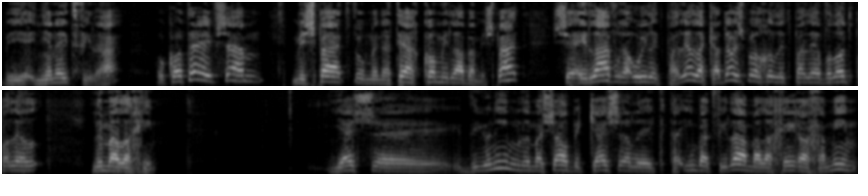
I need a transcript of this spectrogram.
בענייני תפילה, הוא כותב שם משפט, והוא מנתח כל מילה במשפט, שאליו ראוי להתפלל, לקדוש ברוך הוא להתפלל ולא להתפלל למלאכים. יש uh, דיונים למשל בקשר לקטעים בתפילה, מלאכי רחמים,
